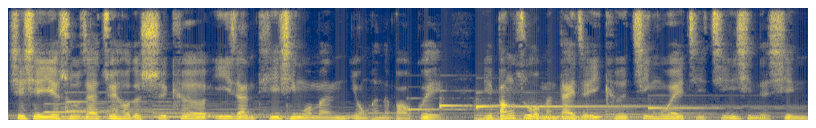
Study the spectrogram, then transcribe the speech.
谢谢耶稣在最后的时刻依然提醒我们永恒的宝贵，也帮助我们带着一颗敬畏及警醒的心，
